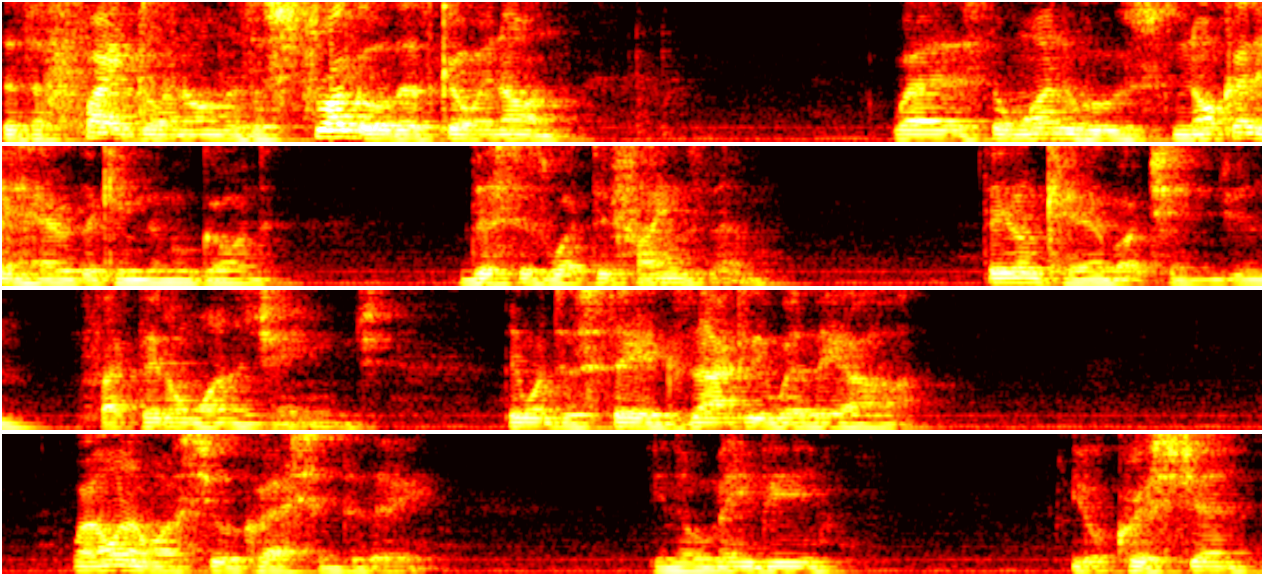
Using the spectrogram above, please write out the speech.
There's a fight going on, there's a struggle that's going on. Whereas the one who's not going to inherit the kingdom of God, this is what defines them. They don't care about changing. In fact, they don't want to change. They want to stay exactly where they are. Well, I want to ask you a question today. You know, maybe you're a Christian,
